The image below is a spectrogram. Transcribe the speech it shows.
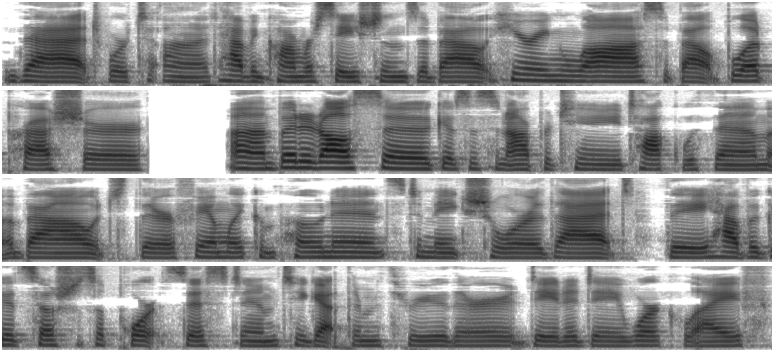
that we're t- uh, having conversations about hearing loss, about blood pressure. Um, but it also gives us an opportunity to talk with them about their family components to make sure that they have a good social support system to get them through their day to day work life.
